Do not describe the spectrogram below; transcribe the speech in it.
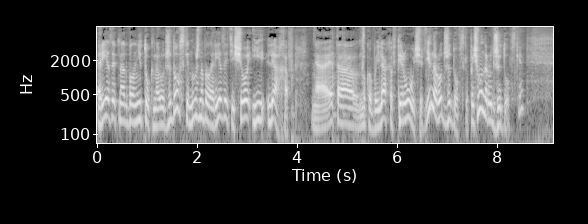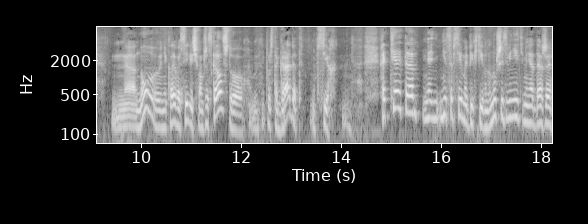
резать надо было не только народ жидовский, нужно было резать еще и ляхов. Э, это, ну, как бы, и ляхов в первую очередь, и народ жидовский. Почему народ жидовский? Э, но Николай Васильевич вам же сказал, что просто грабят всех. Хотя это не совсем объективно. Ну уж извините меня, даже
